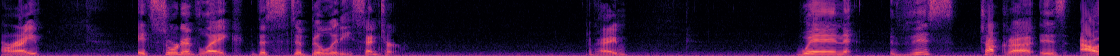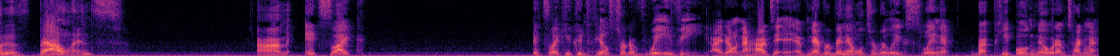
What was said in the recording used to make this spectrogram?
All right? It's sort of like the stability center. Okay? When this chakra is out of balance, um, it's like it's like you can feel sort of wavy. I don't know how to I've never been able to really explain it, but people know what I'm talking about.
